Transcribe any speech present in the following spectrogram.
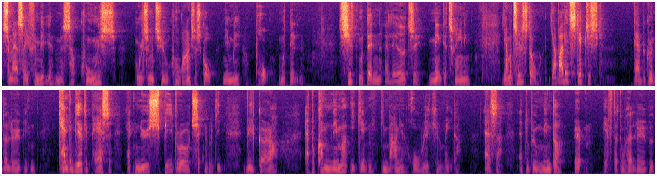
som er altså i familie med Sauconys ultimative konkurrencesko, nemlig Pro-modellen. Shift-modellen er lavet til mængdetræning. Jeg må tilstå, jeg var lidt skeptisk, da jeg begyndte at løbe i den. Kan det virkelig passe, at den nye Speedroad-teknologi vil gøre, at du kom nemmere igennem de mange rolige kilometer. Altså, at du blev mindre øm, efter du havde løbet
